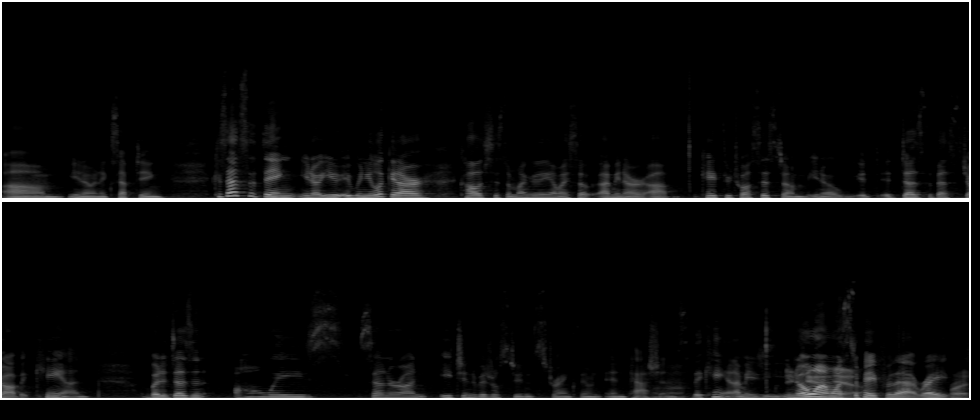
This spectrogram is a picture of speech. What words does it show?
um, you know, and accepting, because that's the thing, you know, you when you look at our college system, I'm going to my so, I mean our uh, K through 12 system, you know, it, it does the best job it can, but it doesn't always center on each individual student's strength and, and passions. They can't. I mean, you, You no one wants yeah. to pay for that, right? Right.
